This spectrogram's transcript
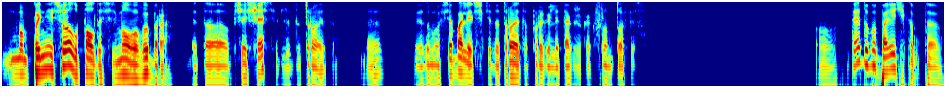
Пенесуэл упал до седьмого выбора. Это вообще счастье для Детройта, да? Я думаю, все болельщики Детройта прыгали так же, как фронт-офис. О, да я думаю, болельщикам-то,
